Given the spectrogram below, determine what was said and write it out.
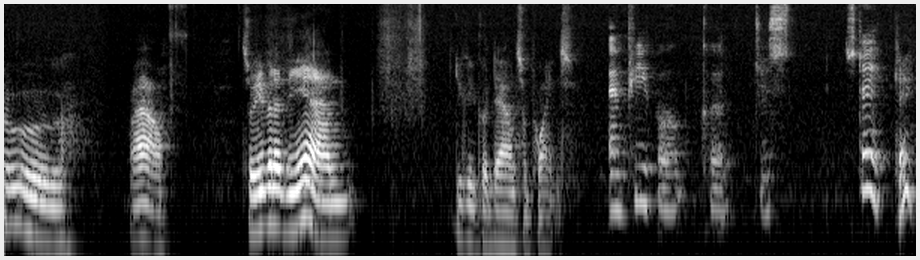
Ooh, wow. So even at the end, you could go down some points. And people could just stay. Okay.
